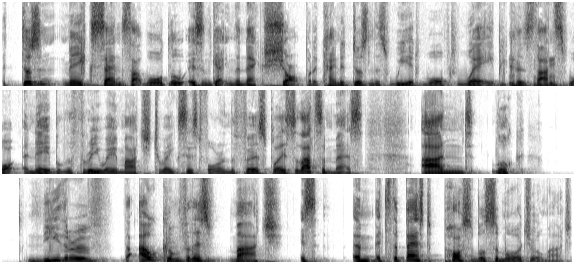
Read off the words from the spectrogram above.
it doesn't make sense that Wardlow isn't getting the next shot, but it kind of does in this weird warped way because that's what enabled the three way match to exist for in the first place. So that's a mess. And look, neither of the outcome for this match is um, it's the best possible Samoa Joe match.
